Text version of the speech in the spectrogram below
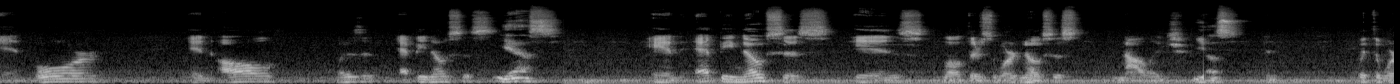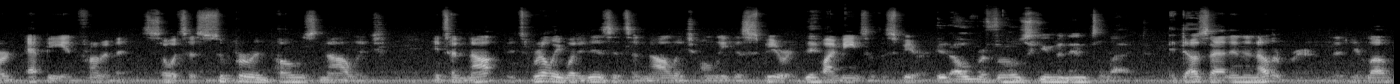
and more in all, what is it? Epignosis? Yes. And epignosis is, well, there's the word gnosis, knowledge, Yes. And with the word epi in front of it. So it's a superimposed knowledge. It's a not. It's really what it is. It's a knowledge only the spirit Yeah. by means of the spirit. It overthrows human intellect. It does that in another prayer that your love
